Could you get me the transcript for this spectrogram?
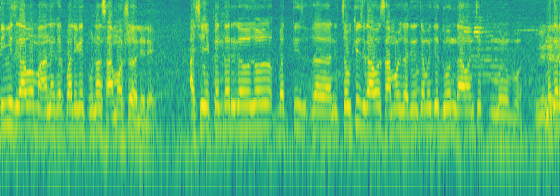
तेवीस गावं महानगरपालिकेत पुन्हा समाविष्ट झालेले आहेत. अशी एकंदर जवळजवळ बत्तीस आणि चौतीस गावं समाविष्ट झाली त्याच्यामध्ये दोन गावांचे नगर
